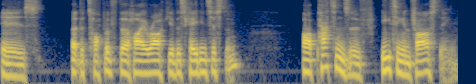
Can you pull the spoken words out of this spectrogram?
is at the top of the hierarchy of the circadian system, our patterns of eating and fasting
